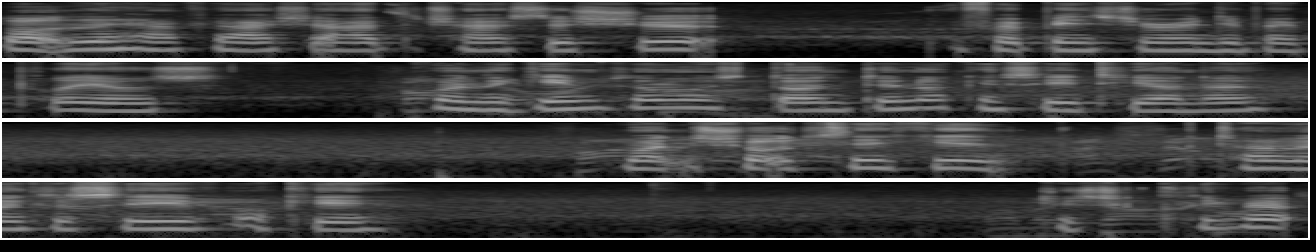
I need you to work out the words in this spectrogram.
Not really happy I actually had the chance to shoot without being surrounded by players. When the game's almost done, do not concede here now. One shot taken. Makes a save. Okay. Just clear it.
